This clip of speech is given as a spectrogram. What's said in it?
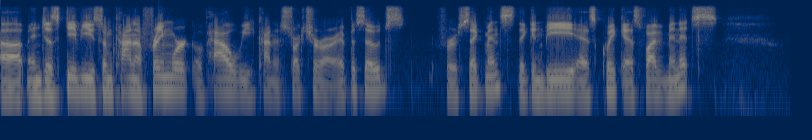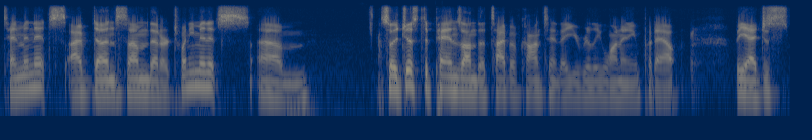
uh, and just give you some kind of framework of how we kind of structure our episodes for segments. They can be as quick as five minutes, 10 minutes. I've done some that are 20 minutes. Um, so it just depends on the type of content that you really want to put out. But yeah, just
